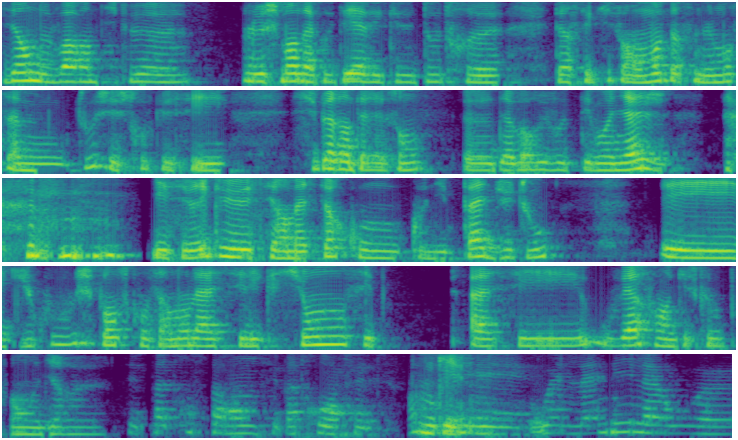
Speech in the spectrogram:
bien de voir un petit peu euh, le chemin d'à côté avec euh, d'autres euh, perspectives. Enfin, moi, personnellement, ça me touche et je trouve que c'est super intéressant euh, d'avoir eu votre témoignage. Et c'est vrai que c'est un master qu'on connaît pas du tout. Et du coup, je pense concernant la sélection, c'est assez ouvert. Enfin, qu'est-ce que vous pouvez en dire euh C'est pas transparent, c'est pas trop en fait. Ok. Et, ouais, l'année là où euh,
